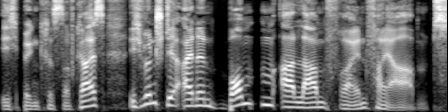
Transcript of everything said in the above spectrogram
Ich bin Christoph Kreis. Ich wünsche dir einen bombenalarmfreien Feierabend.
